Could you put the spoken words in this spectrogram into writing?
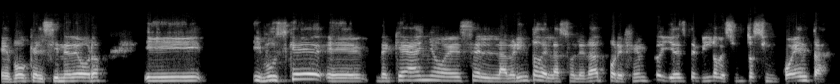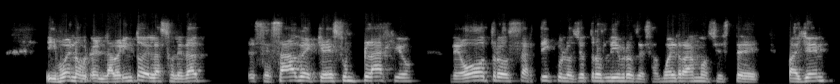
evoca el cine de oro. Y, y busqué eh, de qué año es el laberinto de la soledad, por ejemplo, y es de 1950. Y bueno, el laberinto de la soledad se sabe que es un plagio de otros artículos y otros libros de Samuel Ramos y este Payén,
